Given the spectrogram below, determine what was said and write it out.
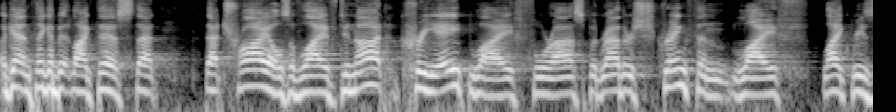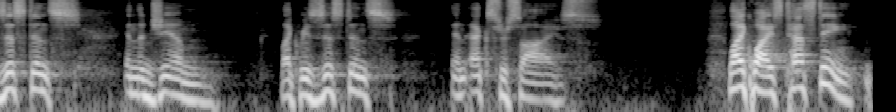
Again, think a bit like this that that trials of life do not create life for us, but rather strengthen life like resistance in the gym, like resistance in exercise. Likewise, testing.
